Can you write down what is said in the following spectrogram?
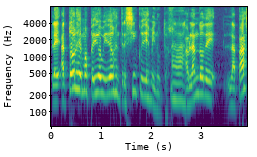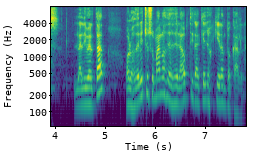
le- a todos les hemos pedido videos entre 5 y 10 minutos, Ah, hablando de la paz, la libertad o los derechos humanos desde la óptica que ellos quieran tocarla.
